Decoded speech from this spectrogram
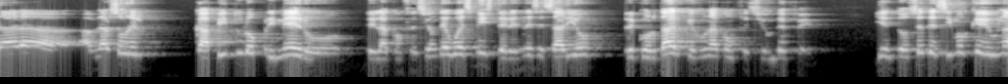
Comenzar a hablar sobre el capítulo primero de la confesión de Westminster, es necesario recordar que es una confesión de fe. Y entonces decimos que una,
